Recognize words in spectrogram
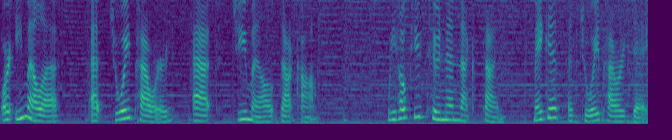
or email us at joypowered at gmail.com. We hope you tune in next time. Make it a joy powered day.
